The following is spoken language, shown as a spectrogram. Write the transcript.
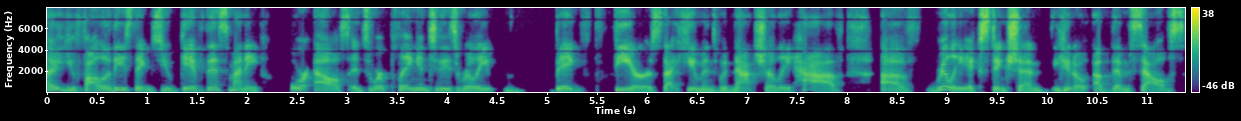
Uh, you follow these things. You give this money or else. And so we're playing into these really big fears that humans would naturally have of really extinction you know of themselves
